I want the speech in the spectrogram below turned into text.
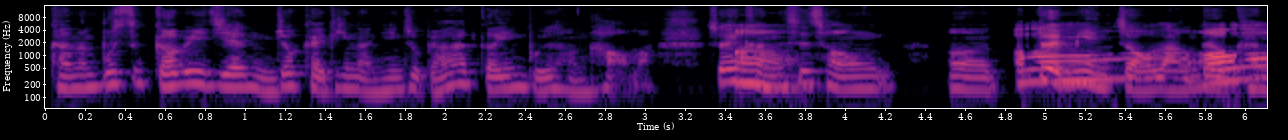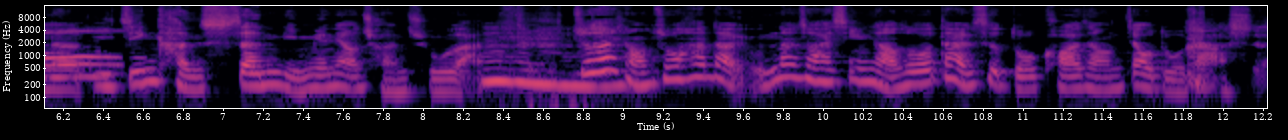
可能不是隔壁间，你就可以听得很清楚，表示它隔音不是很好嘛，所以可能是从、嗯、呃对面走廊的、哦，可能已经很深里面那样传出来。嗯，就在想说他到底那时候还心想说到底是有多夸张，叫多大声，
